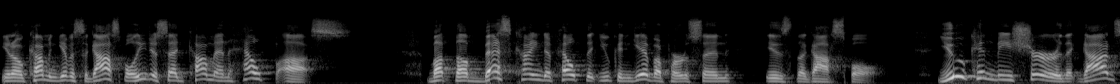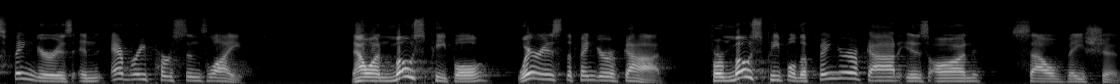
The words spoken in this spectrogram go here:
you know, come and give us the gospel. He just said, come and help us. But the best kind of help that you can give a person is the gospel. You can be sure that God's finger is in every person's life. Now, on most people, where is the finger of God? For most people, the finger of God is on salvation.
